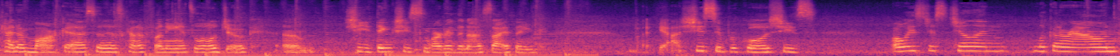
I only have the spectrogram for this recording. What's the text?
kind of mock us, and it's kind of funny. It's a little joke. Um, she thinks she's smarter than us, I think. But yeah, she's super cool. She's always just chilling, looking around,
